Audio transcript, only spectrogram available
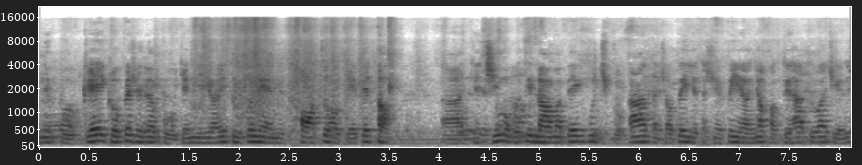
nếu bù kế cô bé sẽ là bù cho nếu như tụi cô nên thọ tụi họ kế bé tao à thì chỉ một cái tin làm mà bé cũng chỉ có cá tại cho bé giờ tại sao bé giờ nhóc học từ hai tuổi chuyện đó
